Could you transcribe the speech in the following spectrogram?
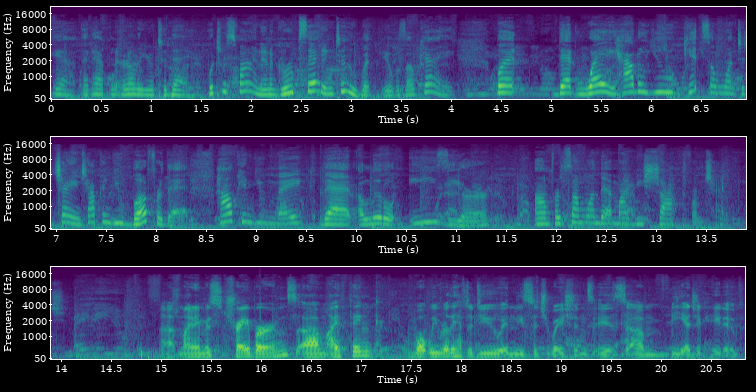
Yeah, that happened earlier today, which was fine in a group setting too, but it was okay. But that way, how do you get someone to change? How can you buffer that? How can you make that a little easier um, for someone that might be shocked from change? Uh, my name is Trey Burns. Um, I think what we really have to do in these situations is um, be educative.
